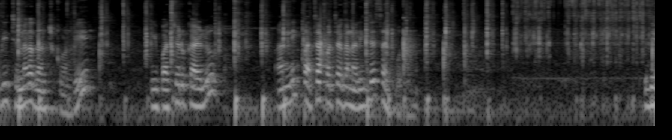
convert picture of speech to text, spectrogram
ఇది చిన్నగా దంచుకోండి. ఈ పచ్చిమిరపకాయలు అన్నీ పచ్చా పచ్చగా నలిగితే సరిపోతుంది. ఇది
